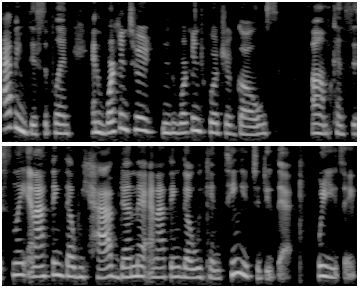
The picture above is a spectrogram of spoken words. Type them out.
having discipline, and working to working towards your goals um, consistently. And I think that we have done that, and I think that we continue to do that. What do you think?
